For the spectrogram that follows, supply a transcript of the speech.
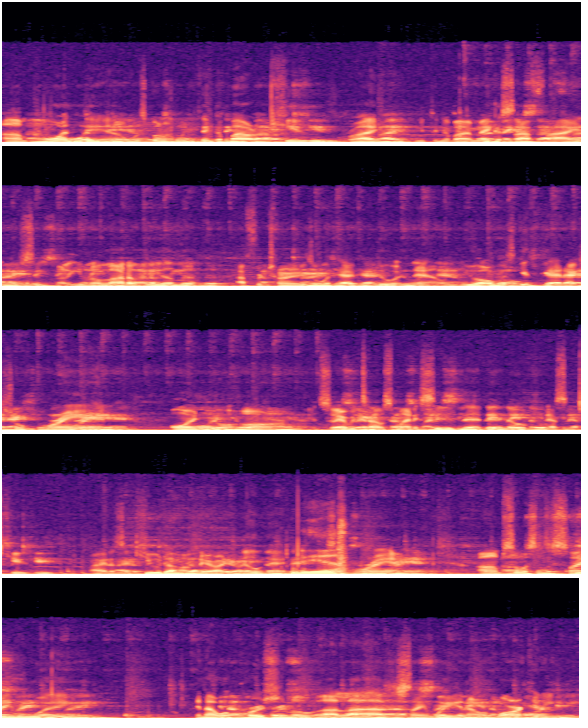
um, on them was going. When you think about a Q, right? You think about Omega Psi Phi, and you see even a lot of the other fraternities or what have you do it now. You always get that actual brand on your arm. And so every time somebody sees that, they know, that's a Q, right? That's a Q dog. They already know that. It's a brand. Um, so it's the same way in our personal uh, lives, the same way in our marketing.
